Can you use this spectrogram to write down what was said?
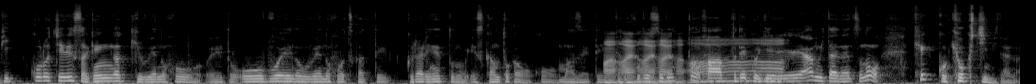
ピッコロチェレスタ弦楽器上の方、えー、とオーボエの上の方を使ってクラリネットのエス管とかをこう混ぜてみたいなことをするとハープでこうギリギリみたいなやつの結構極致みたいな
